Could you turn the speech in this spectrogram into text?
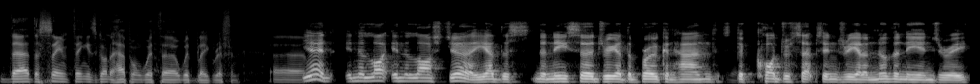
that the same thing is going to happen with uh, with Blake Griffin. Um, yeah, in the la- in the last year, he had this the knee surgery, had the broken hand, yeah. the quadriceps injury, had another knee injury,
